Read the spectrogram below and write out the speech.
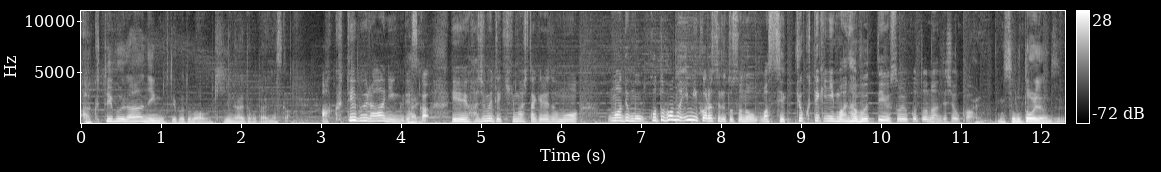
アクティブラーニングっていう言葉をお聞きになられたことありますか？アクティブラーニングですか、、はいえ初めて聞きましたけれども、まあ、でも言葉の意味からするとその、まあ、積極的に学ぶっていうそういうことなんでしょうか？はい、その通りなんです。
